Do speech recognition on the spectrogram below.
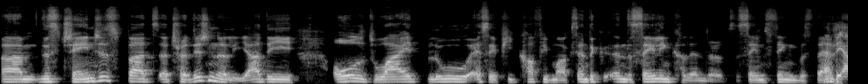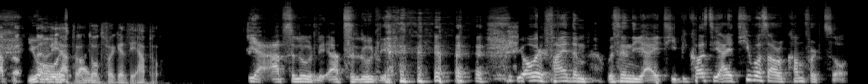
Um, this changes but uh, traditionally yeah the old white blue SAP coffee mugs and the and the sailing calendar it's the same thing with that. And the apple you and the apple. don't forget the apple yeah, absolutely, absolutely. you always find them within the IT because the IT was our comfort zone.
